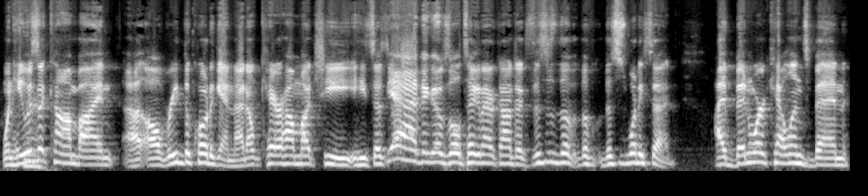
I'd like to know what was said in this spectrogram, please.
When he was at combine, uh, I'll read the quote again. I don't care how much he he says. Yeah, I think it was a little taken out of context. This is the, the this is what he said. I've been where Kellen's been.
